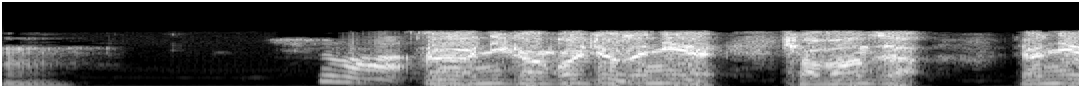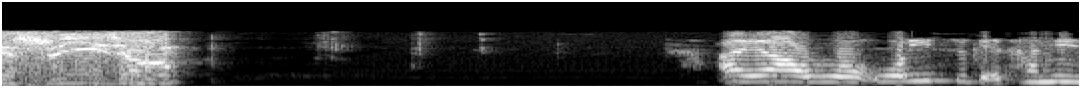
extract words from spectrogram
嗯，是吗？啊，你赶快叫他念小房子，要念十一章，哎呀，我我一直给他念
